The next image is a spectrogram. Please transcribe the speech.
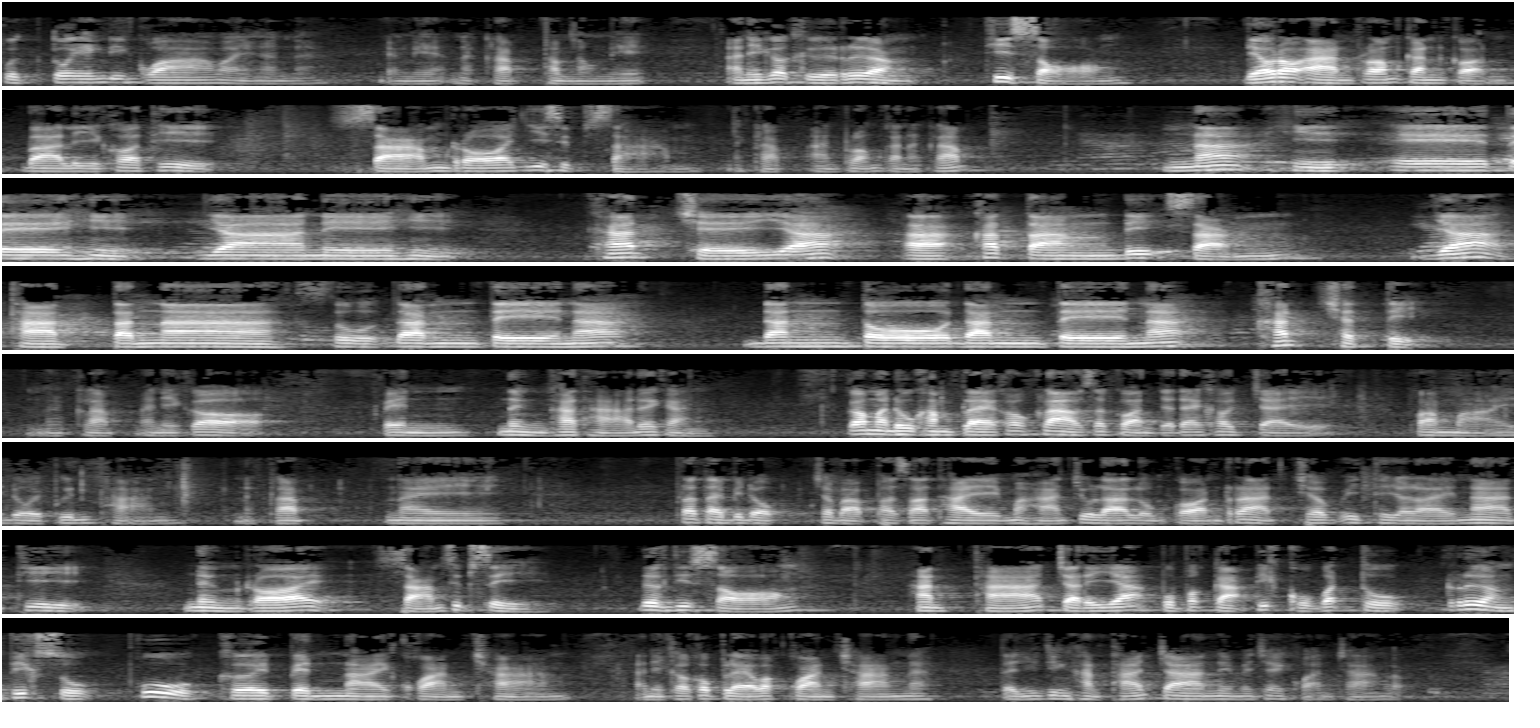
ฝึกตัวเองดีกว่าว่าอย่างนั้นนะอย่างนี้นะครับทำนองนี้ อันนี้ก็คือเรื่องที่สองเดี๋ยวเราอ่านพร้อมกันก่อน บาลีข้อที่สามร้อยยี่สิบสามนะครับ อ่านพร้อมกันนะครับนะหิเอเตหิยาเนหิคัตเฉยะอะคตังดิสังยะถาตนาสุดันเตนะ ดันโตดันเตนะคัตฉติ นะครับ อันนี้ก็เป็นหนึ่งคาถาด้วยกัน ก็มาดูคำแปลคร่าวๆซะก่อนจะได้เข้าใจความหมายโดยพื้นฐานนะครับ ในพระไตรปิฎกฉบับภาษาไทย มหาจุฬาลงกรณราชวิทยาลัยหน้าที่หนึ่งร้อยสามสิบสี่เรื่องที่สองหัตถาจริยะปุปกะภิกขุวัตถุ เรื่องภิกษุผู้เคยเป็นนายควานช้าง อันนี้เขาก็แปลว่าควานช้างนะ แต่จริงๆ หัตถาจารย์เนี่ยไม่ใช่ควานช้างหรอก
